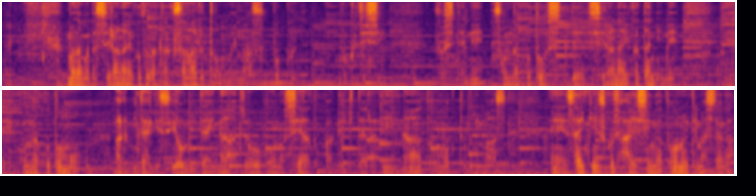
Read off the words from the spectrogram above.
まだまだ知らないことがたくさんあると思います。僕僕自身。そしてねそんなことを知って知らない方にね、えー、こんなこともあるみたいですよみたいな情報のシェアとかできたらいいなと思っております、えー、最近少し配信が遠のいてましたが、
